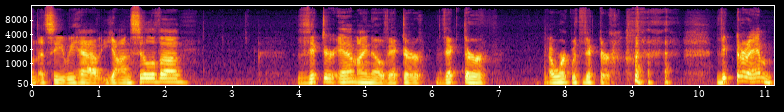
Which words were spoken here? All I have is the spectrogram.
Um, let's see, we have Jan Silva, Victor M. I know Victor. Victor. I work with Victor. Victor M.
